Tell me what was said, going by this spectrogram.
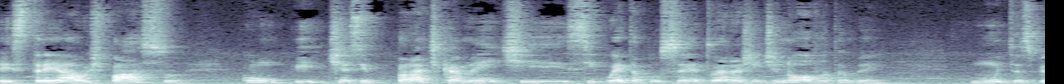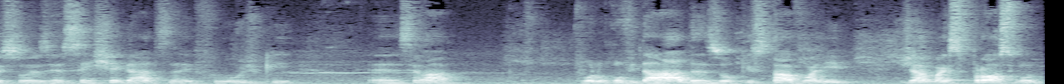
estrear o espaço com, e tinha assim, praticamente 50% era gente nova também. Muitas pessoas recém-chegadas na refúgio que, é, sei lá, foram convidadas ou que estavam ali já mais próximo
